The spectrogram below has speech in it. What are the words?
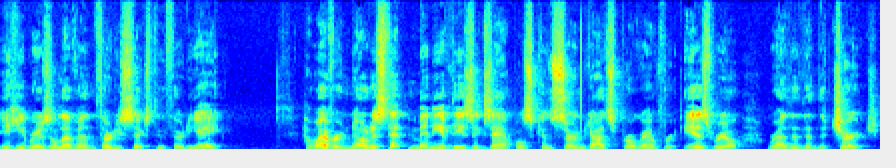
in Hebrews 11 36 through 38. However, notice that many of these examples concern God's program for Israel rather than the church.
